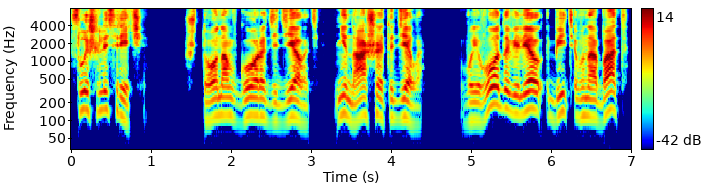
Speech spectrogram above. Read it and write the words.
слышались речи. «Что нам в городе делать? Не наше это дело». Воевода велел бить в набат,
